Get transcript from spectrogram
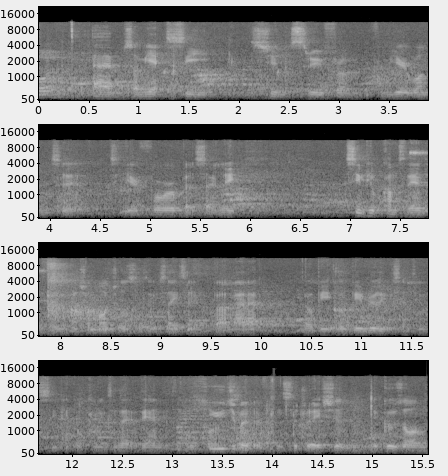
um, so I'm yet to see students through from, from year one to, to year four, but certainly seeing people come to the end of the individual modules is exciting, but uh, it'll be it'll be really exciting to see people coming to the, the end of the whole huge amount of consideration that goes on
